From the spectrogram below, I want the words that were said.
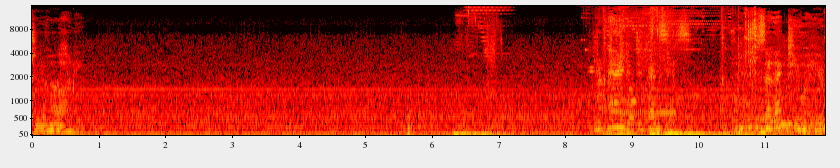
to Numbani. Prepare your defenses. Select your hero.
